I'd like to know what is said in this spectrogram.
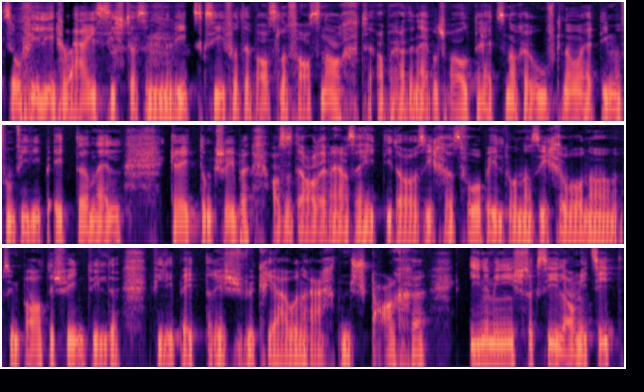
So viel ich weiß, ist das ein Witz von der Basler Fasnacht, aber auch der Nebelspalter hat es nachher aufgenommen, hat immer von Philipp Eternell geredet und geschrieben. Also der Alain Merse hätte da sicher ein Vorbild, das er sicher, wo er sympathisch findet, weil der Philipp Etter ist wirklich auch ein recht starker Innenminister gewesen, lange Zeit.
